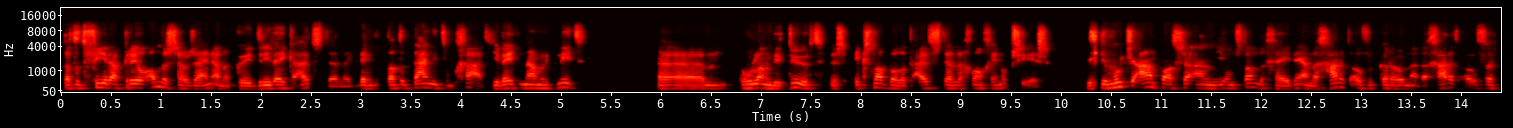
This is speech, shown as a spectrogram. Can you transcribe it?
dat het 4 april anders zou zijn, nou, dan kun je drie weken uitstellen. Ik denk dat het daar niet om gaat. Je weet namelijk niet um, hoe lang dit duurt. Dus ik snap wel dat uitstellen gewoon geen optie is. Dus je moet je aanpassen aan die omstandigheden. En dan gaat het over corona, dan gaat het over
